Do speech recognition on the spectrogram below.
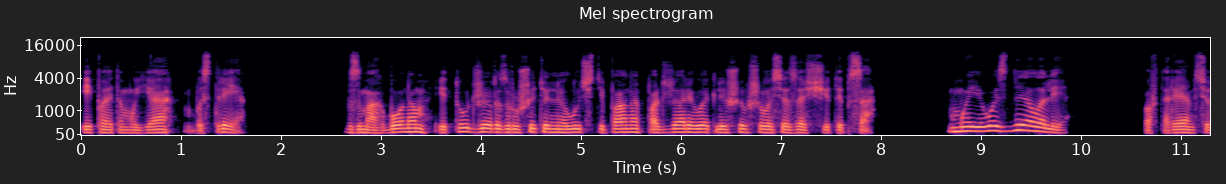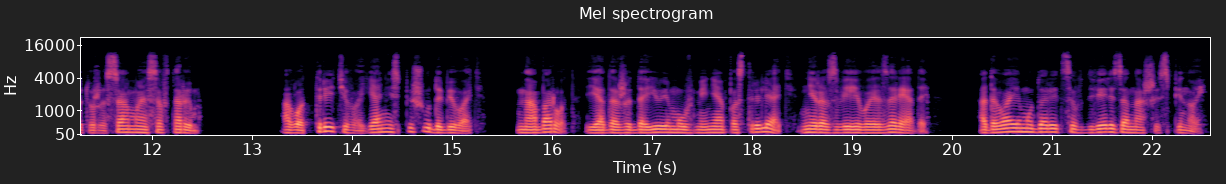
и поэтому я быстрее. Взмах боном, и тут же разрушительный луч Степана поджаривает лишившегося защиты пса. «Мы его сделали!» Повторяем все то же самое со вторым. А вот третьего я не спешу добивать. Наоборот, я даже даю ему в меня пострелять, не развеивая заряды, а давая ему удариться в дверь за нашей спиной.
